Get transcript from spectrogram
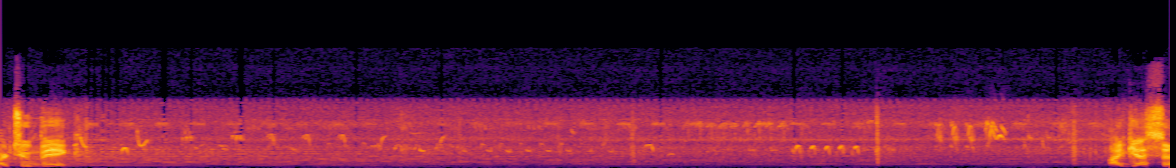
are too big. I guess so.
